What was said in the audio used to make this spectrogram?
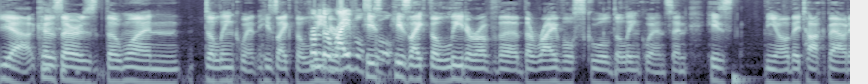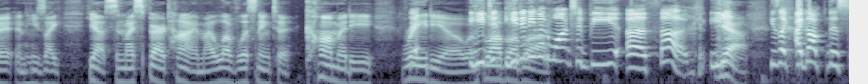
Yeah, because there's the one delinquent. He's like the From the leader. rival he's, school. He's like the leader of the the rival school delinquents, and he's you know they talk about it, and he's like, yes, in my spare time, I love listening to comedy radio. and He blah, did blah, he didn't blah." even want to be a thug. He Yeah. He's like, I got this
